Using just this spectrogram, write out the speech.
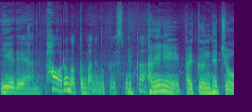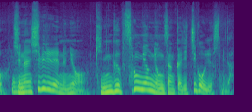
이에 대한 파월은 어떤 반응을 보였습니까? 당연히 발끈했죠. 지난 11일에는요 긴급 성명 영상까지 찍어 올렸습니다.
